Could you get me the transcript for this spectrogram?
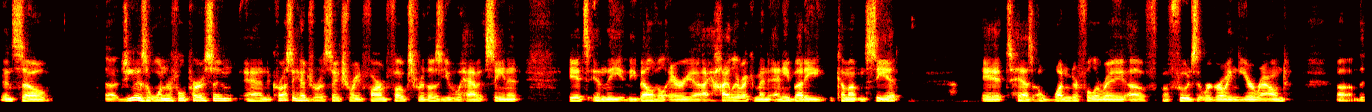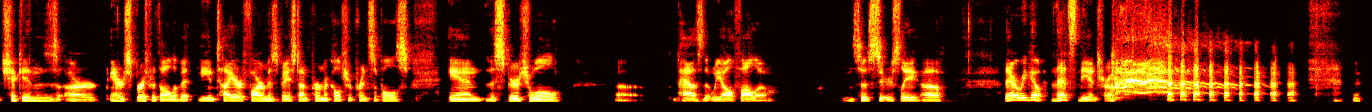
And so uh, Gene is a wonderful person, and Crossing Hedgerow Sanctuary and Farm, folks, for those of you who haven't seen it, it's in the the Belleville area. I highly recommend anybody come out and see it. It has a wonderful array of, of foods that we're growing year round. Uh, the chickens are interspersed with all of it. The entire farm is based on permaculture principles and the spiritual uh, paths that we all follow. And so, seriously, uh, there we go. That's the intro.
